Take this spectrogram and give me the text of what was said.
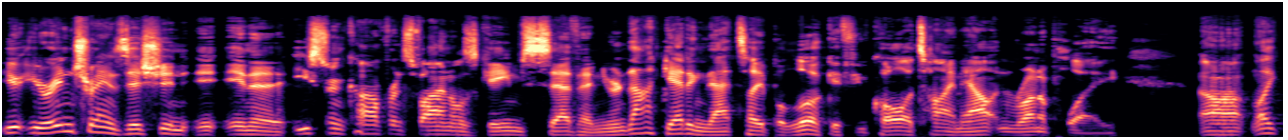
you're in transition in a Eastern Conference Finals game 7. You're not getting that type of look if you call a timeout and run a play. Uh, like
